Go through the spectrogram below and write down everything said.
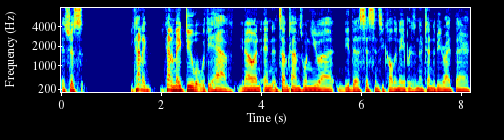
it's just you kind of you kind of make do what with you have, you know, and and, and sometimes when you uh, need the assistance, you call the neighbors, and they tend to be right there.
